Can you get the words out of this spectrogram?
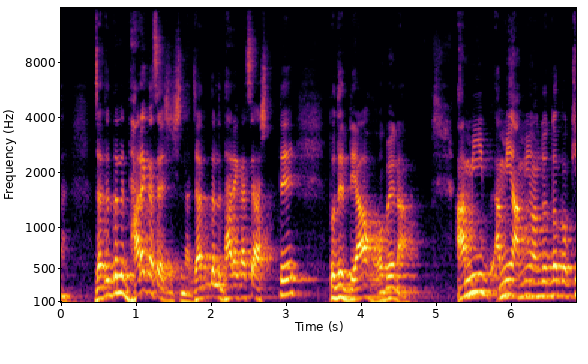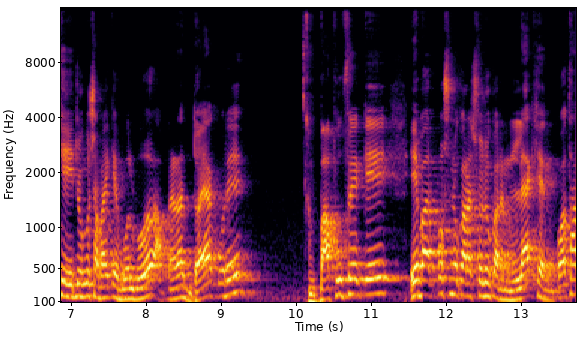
না। জাতীয় দলের ধারে কাছে আসিস না। জাতীয় দলের ধারে কাছে আসতে তোদের দেওয়া হবে না। আমি আমি আমি অন্তত পক্ষে এইটুকু সবাইকে বলব, আপনারা দয়া করে বাফুফেকে এবার প্রশ্ন করা শুরু করেন, লেখেন, কথা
